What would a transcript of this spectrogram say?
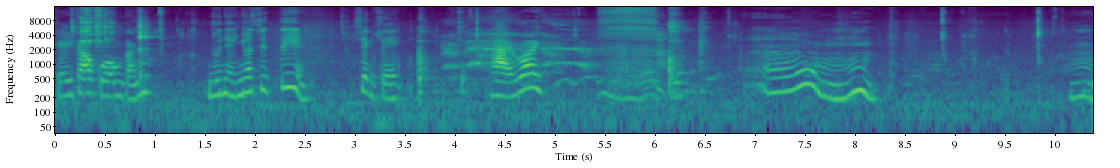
ไก่ข้าวกลองกันอยู่ในยวดซิตี้เสียงเสกหายร้อยอืมอืม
